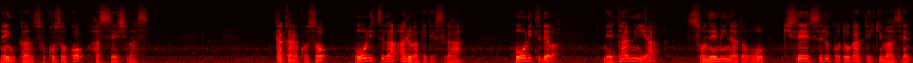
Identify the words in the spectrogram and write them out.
年間そこそこ発生します。だからこそ法律があるわけですが法律では妬みやそねみなどを規制することができません。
